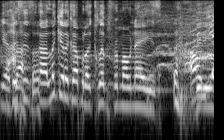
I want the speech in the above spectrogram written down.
Yeah, this is. Uh, look at a couple of clips from Monet's video.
